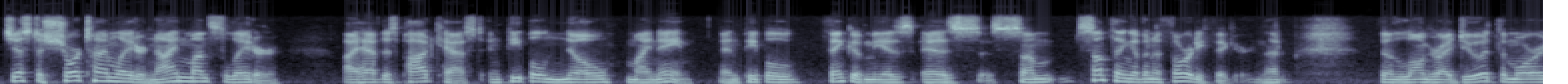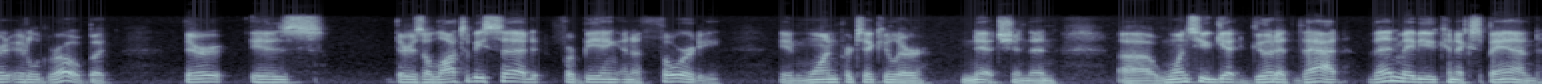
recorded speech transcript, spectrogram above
Just a short time later, nine months later, I have this podcast, and people know my name, and people think of me as as some something of an authority figure. And that the longer I do it, the more it'll grow. But there is there's a lot to be said for being an authority in one particular niche, and then uh, once you get good at that, then maybe you can expand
